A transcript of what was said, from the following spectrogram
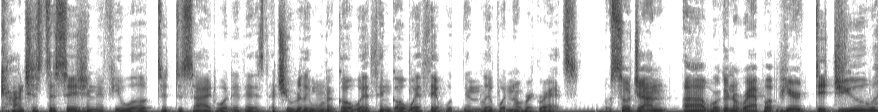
conscious decision, if you will, to decide what it is that you really want to go with and go with it and live with no regrets. So, Jon, uh, we're going to wrap up here. Did you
